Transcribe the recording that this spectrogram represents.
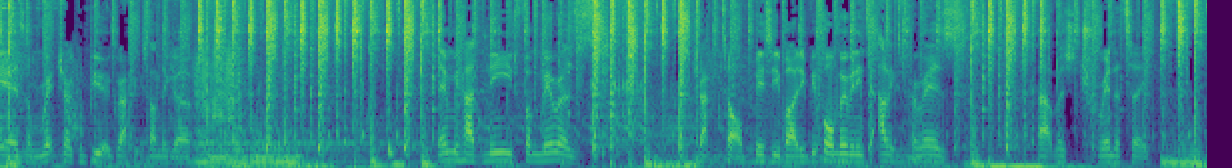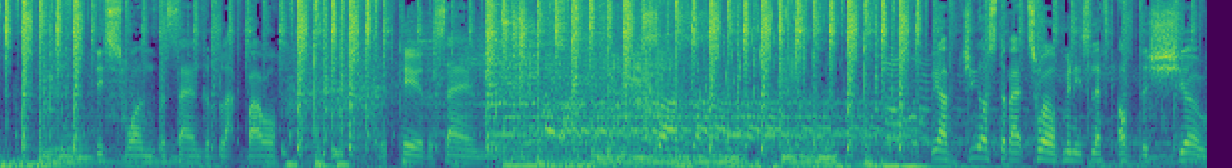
Yeah, some retro computer graphics on the go. Then we had Need for Mirrors, track titled Busybody, before moving into Alix Perez. That was Trinity. This one, the sounds of Black Barrel, with Hear the Sound. We have just about 12 minutes left of the show.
